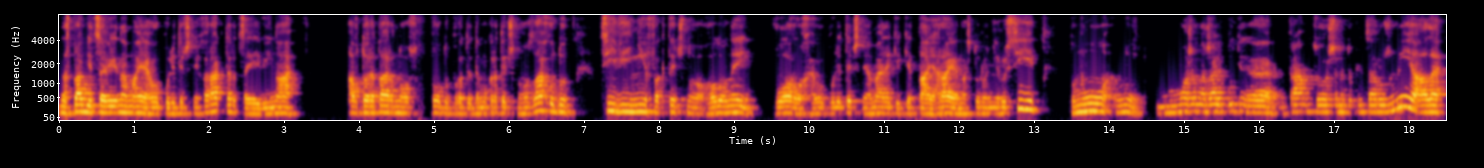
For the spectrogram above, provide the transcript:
насправді ця війна має геополітичний характер, це є війна авторитарного сходу проти демократичного заходу. В цій війні фактично головний ворог геополітичної Америки Китай грає на стороні Росії. Тому ну може на жаль, Путін е, Трамп цього ще не до кінця розуміє, але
